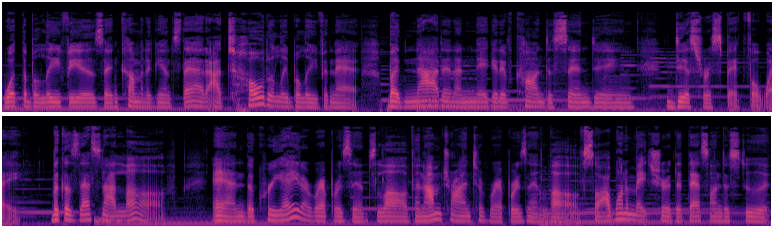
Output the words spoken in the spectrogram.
what the belief is and coming against that. I totally believe in that, but not in a negative, condescending, disrespectful way because that's not love. And the Creator represents love, and I'm trying to represent love. So I want to make sure that that's understood.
